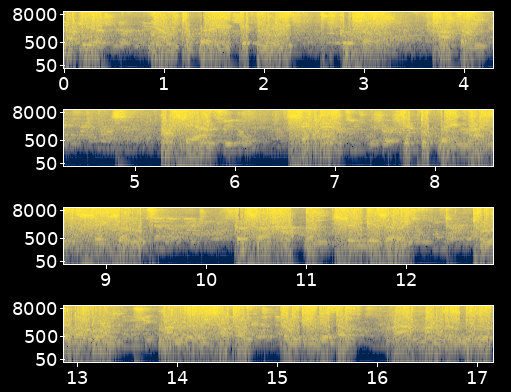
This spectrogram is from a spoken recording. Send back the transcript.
đặc biệt nhằm thúc đẩy kết nối cơ sở hạ tầng ASEAN tiếp tục đẩy mạnh xây dựng cơ sở hạ tầng xuyên biên giới, chủ yếu bao gồm mạng lưới giao thông, thông tin viễn thông và mạng lưới điện lực.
